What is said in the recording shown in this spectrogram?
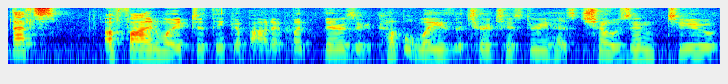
that's a fine way to think about it. But there's a couple ways that church history has chosen to.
